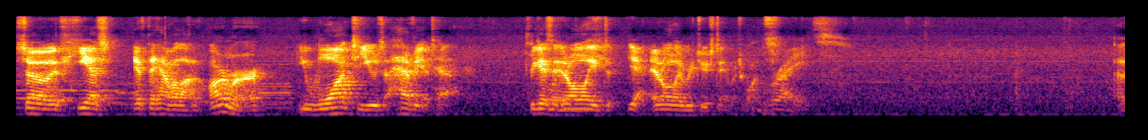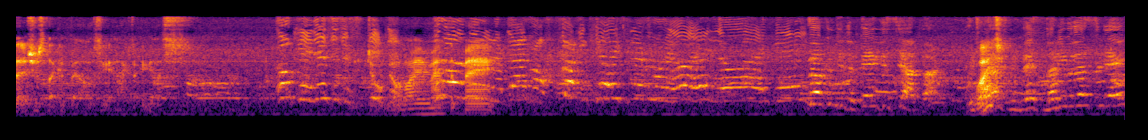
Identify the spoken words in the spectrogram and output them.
So if he has, if they have a lot of armor, you want to use a heavy attack because it only, yeah, it only reduces damage once. Right. And then it's just like a balancing act, I guess. Okay, this is a stupid. know why I'm at the bank. Welcome to the Vegas South Park. Would What? you invest money with us today?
